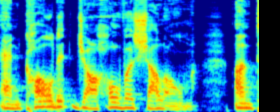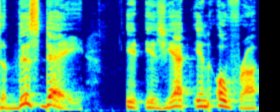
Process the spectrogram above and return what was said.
and called it Jehovah Shalom. Unto this day, it is yet in Ophrah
